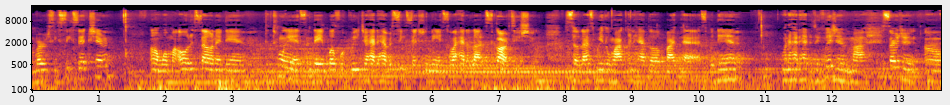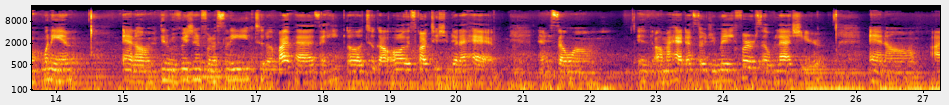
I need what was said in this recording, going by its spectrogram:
emergency C-section um, with my oldest son, and then the twins, and they both were breech. I had to have a C-section then, so I had a lot of scar tissue. So that's the reason why I couldn't have the bypass. But then when I had had the revision, my surgeon um, went in and um, did a revision from the sleeve to the bypass, and he uh, took out all the scar tissue that I had. And so um, it, um, I had that surgery May 1st of last year. And um, I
